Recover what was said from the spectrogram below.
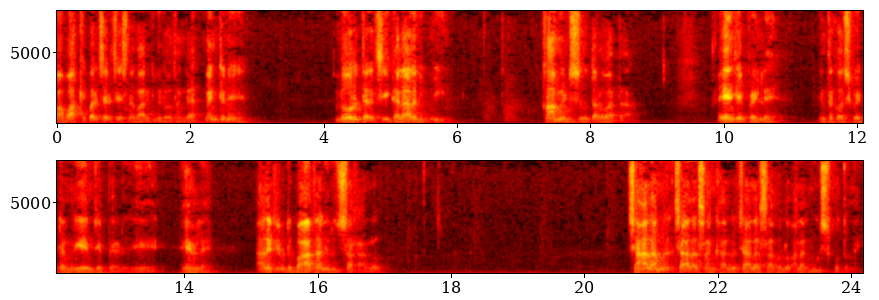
ఆ వాక్య పరిచయం చేసిన వారికి విరోధంగా వెంటనే నోరు తెరచి గలాల విప్పి కామెంట్స్ తర్వాత ఏం చెప్పాడులే? ఇంత ఖర్చు పెట్టాము ఏం చెప్పాడు ఏ ఏంలే అనేటటువంటి బాధ నిరుత్సాహాల్లో చాలా చాలా సంఘాలు చాలా సభలు అలా ముగిసిపోతున్నాయి.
